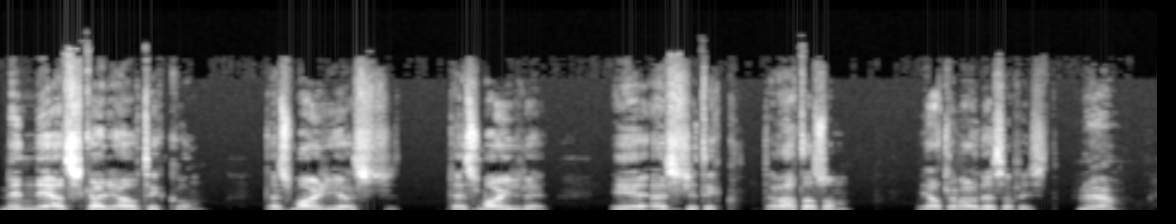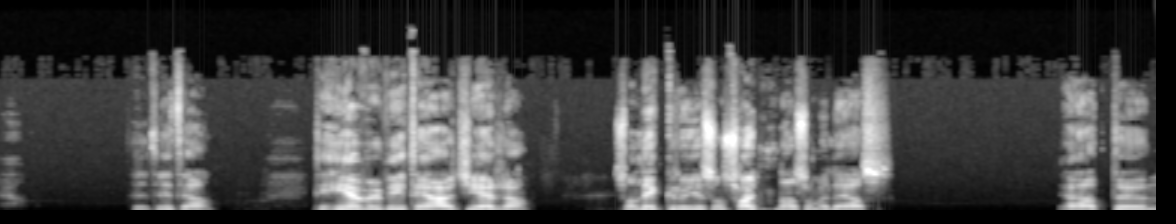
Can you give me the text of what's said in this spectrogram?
minne elskare av tikkum, dess møyre, det smøyre er elskare tikkum. Det var hatt som jeg alltid var å lese først. Ja. Det er det her. Det hever vi til å gjøre som ligger i som søttene som vi leser. At uh,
